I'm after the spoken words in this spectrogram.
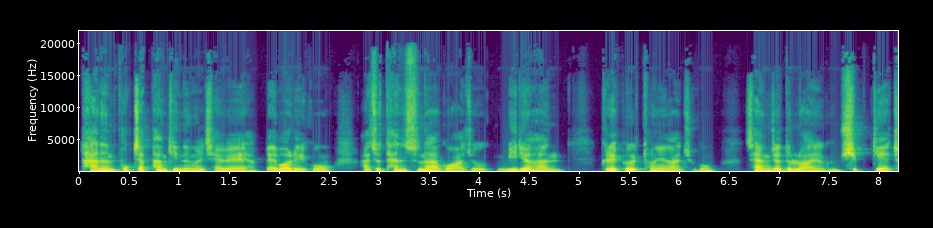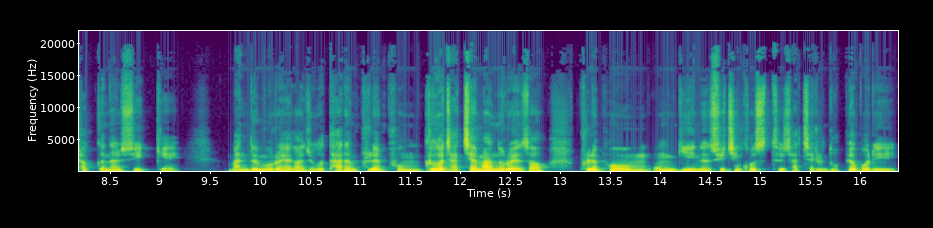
다른 복잡한 기능을 제외 빼버리고 아주 단순하고 아주 미려한 그래픽을 통해 가지고 사용자들로 하여금 쉽게 접근할 수 있게 만듦으로 해가지고 다른 플랫폼 그거 자체만으로 해서 플랫폼 옮기는 switching cost 자체를 높여버리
